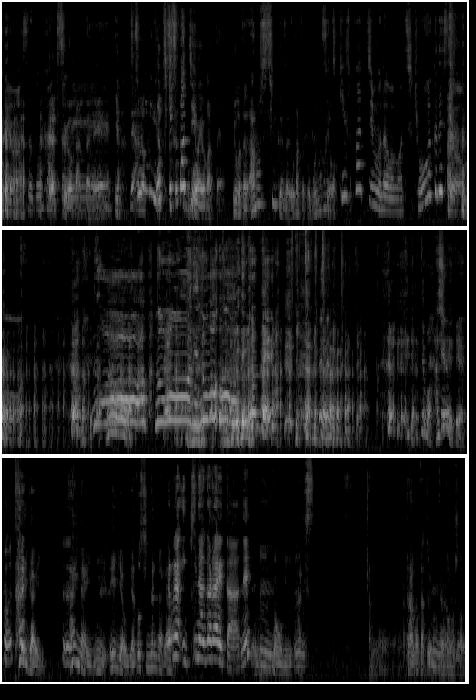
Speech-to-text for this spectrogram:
れはすごかったね。すごかったね。いやであのホチキスパッチンは良かったよ。よかった。あのシークエンスは良かったと思いますよ。ホチキスパッチンもだから私驚愕ですよもう。だって。ノー ノーでノーってなっていやでも初めて 体外体内にエイリアンを宿しながこれはら生きながらえたね、ううん。ノーミー・ハリス、あのドラゴンタトゥーの元の人、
